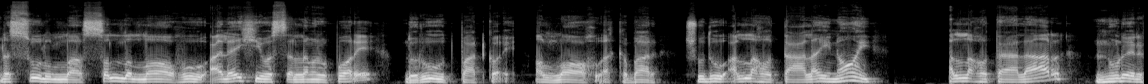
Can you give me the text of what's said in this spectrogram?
রসুল্লাহ সাল্লাহু আলাইহি ওসাল্লামের উপরে দুরুদ পাঠ করে। আল্লাহ আকবার। শুধু আল্লাহ তাআলাই নয়, আল্লাহ তাআলার নূরের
